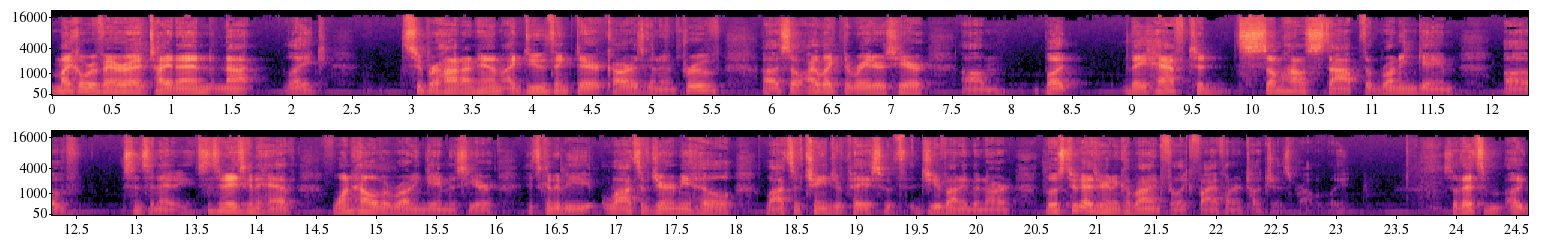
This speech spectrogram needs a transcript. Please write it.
Mychal Rivera at tight end, not like super hot on him. I do think Derek Carr is going to improve. Uh, so I like the Raiders here, um, but they have to somehow stop the running game of Cincinnati. Cincinnati's going to have one hell of a running game this year. It's going to be lots of Jeremy Hill, lots of change of pace with Giovani Bernard. Those two guys are going to combine for like 500 touches probably. So that's a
